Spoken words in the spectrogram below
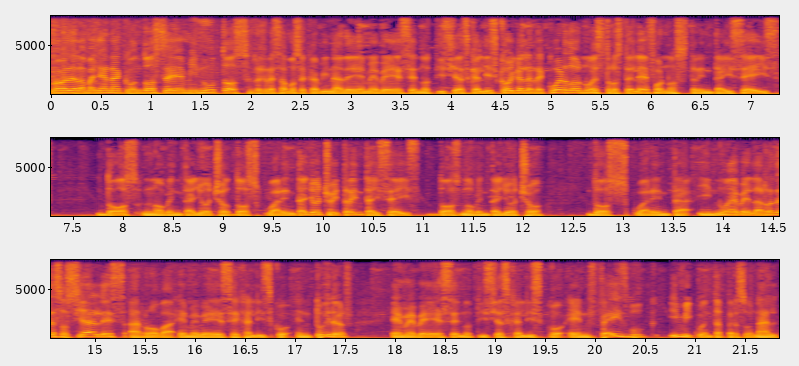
9 de la mañana con 12 minutos. Regresamos a cabina de MBS Noticias Jalisco. Oiga, le recuerdo nuestros teléfonos 36 298 248 y 36 298 249. Las redes sociales, arroba MBS Jalisco en Twitter, MBS Noticias Jalisco en Facebook y mi cuenta personal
